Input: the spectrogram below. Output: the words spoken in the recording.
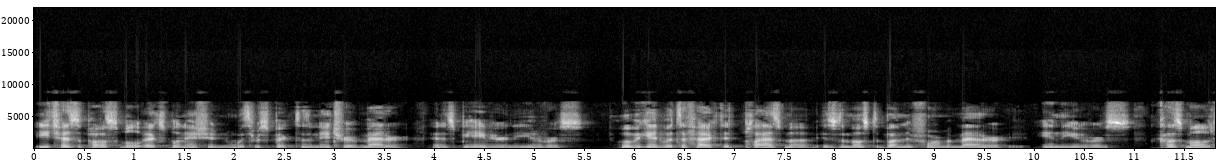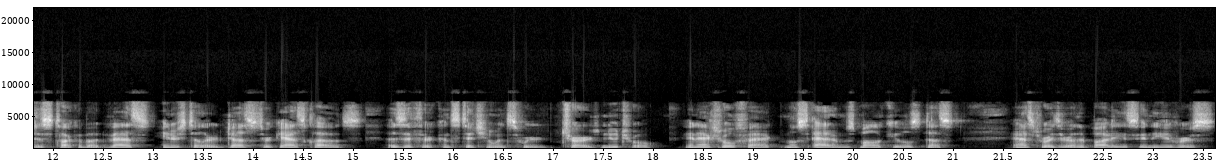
Each has a possible explanation with respect to the nature of matter and its behavior in the universe. We'll begin with the fact that plasma is the most abundant form of matter in the universe. Cosmologists talk about vast interstellar dust or gas clouds as if their constituents were charged neutral. In actual fact, most atoms, molecules, dust, asteroids, or other bodies in the universe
